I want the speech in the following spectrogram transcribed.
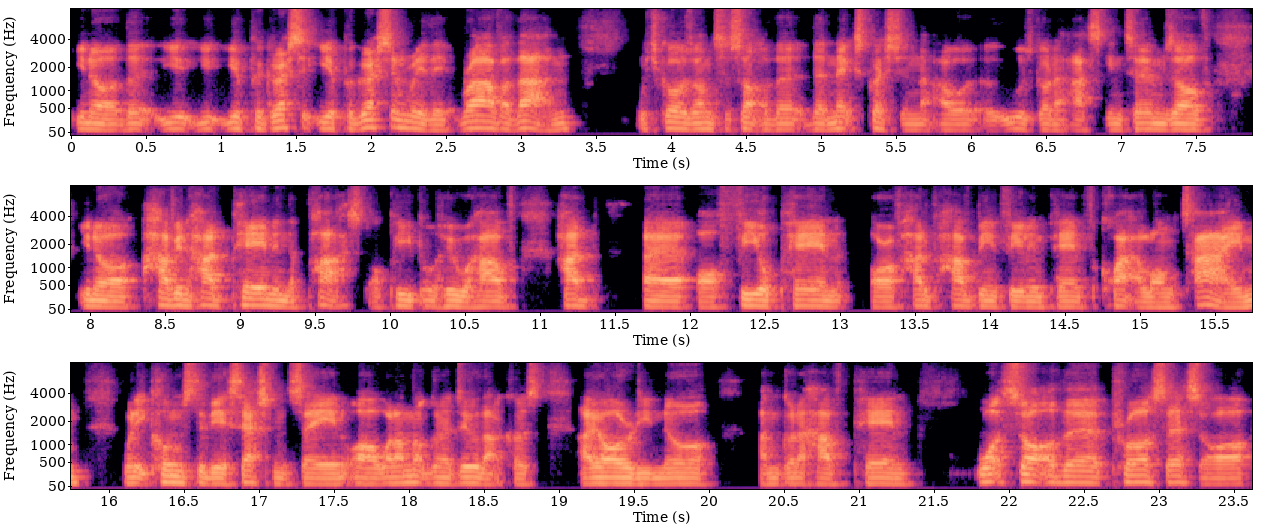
you know, that you, you, are progressing, you're progressing with it, rather than, which goes on to sort of the, the next question that I was going to ask in terms of, you know, having had pain in the past or people who have had uh, or feel pain or have had, have been feeling pain for quite a long time when it comes to the assessment saying, oh, well, I'm not going to do that because I already know I'm going to have pain. What sort of the process or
